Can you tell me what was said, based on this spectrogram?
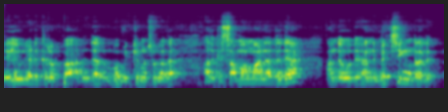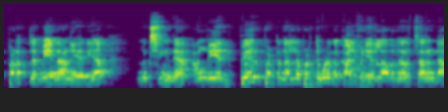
டெலிவரி எடுக்கிறப்ப அதுதான் ரொம்ப முக்கியம்னு சொல்லுவாங்க. அதுக்கு சமமானது தான் அந்த உது அந்த மிக்சிங்கிறது படத்தில் மெயினான ஏரியா மிக்சிங் தான். அங்கே என் பேர் பட்ட நல்ல படத்தை கூட அங்கே காலி பண்ணிடலாம் அவர் நினச்சாரண்டா.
